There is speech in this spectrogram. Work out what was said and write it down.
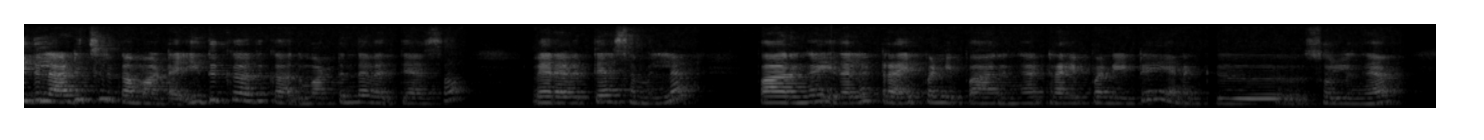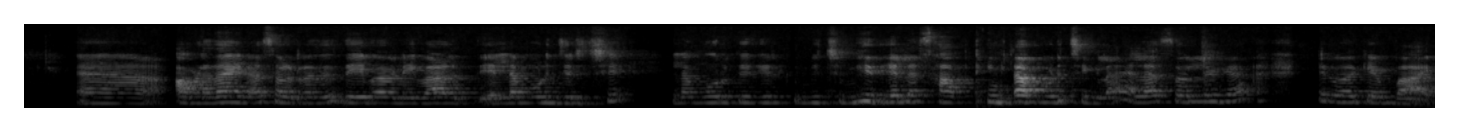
இதில் அடிச்சிருக்க மாட்டேன். இதுக்கு அதுக்கு அது மட்டும்தான் வித்தியாசம். வேறு வித்தியாசம் இல்லை. பாருங்கள் இதெல்லாம் ட்ரை பண்ணி பாருங்கள் ட்ரை பண்ணிவிட்டு எனக்கு சொல்லுங்கள் அவ்வளோதான் என்ன சொல்கிறது தீபாவளி வாழ்த்து எல்லாம் முடிஞ்சிருச்சு. எல்லாம் முறுக்கு கிறுக்கு மிச்சம் மீதி எல்லாம் சாப்பிட்டீங்களா? முடிச்சிங்களா? எல்லாம் சொல்லுங்கள் சரி ஓகே பாய்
